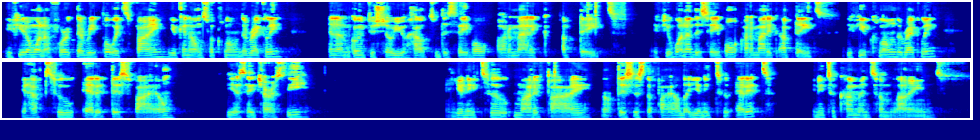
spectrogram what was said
If you don't want to fork the repo, it's fine. You can also clone directly. And I'm going to show you how to disable automatic updates if you want to disable automatic updates, if you clone directly, you have to edit this file, ZSHRC, you need to modify, no, this is the file that you need to edit. You need to comment some lines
